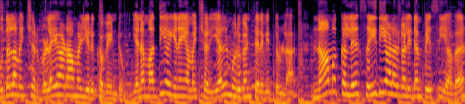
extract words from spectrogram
முதலமைச்சர் விளையாடாமல் இருக்க வேண்டும் என மத்திய இணையமைச்சர் எல் முருகன் தெரிவித்துள்ளார். நாமக்கல்லில் செய்தியாளர்களிடம் பேசிய அவர்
